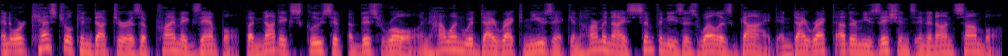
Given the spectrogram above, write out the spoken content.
An orchestral conductor is a prime example but not exclusive of this role and how one would direct music and harmonize symphonies as well as guide and direct other musicians in an ensemble.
